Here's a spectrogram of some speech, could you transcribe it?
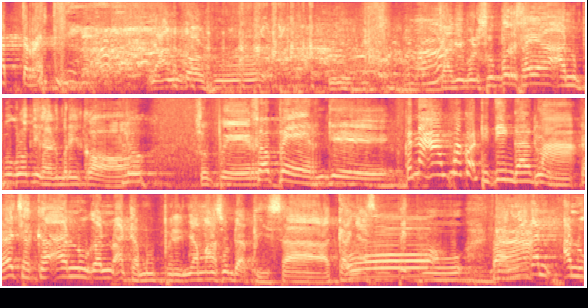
atret. Nyantol Bu. Jadi mulai supir saya anu Bu kalau tinggal mereka. Loh. Supir. Sopir. Nggih. Kenapa kok ditinggal, Loh, Pak? saya jaga anu kan ada mobilnya masuk ndak bisa. Gangnya Oh, sempit, Bu. Pak. Gangnya kan anu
